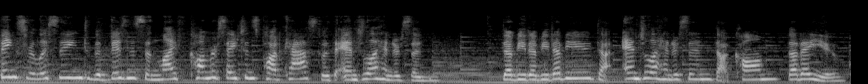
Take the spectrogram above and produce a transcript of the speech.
Thanks for listening to the Business and Life Conversations podcast with Angela Henderson. www.angelahenderson.com.au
